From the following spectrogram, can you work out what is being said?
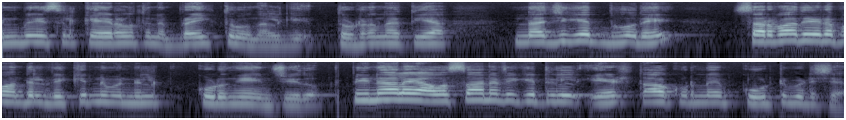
എൻ ബേസിൽ കേരളത്തിന് ബ്രേക്ക് ത്രൂ നൽകി. തുടർന്നെത്തിയ നജികേത് ഭൂതെ സർവാദിയുടെ പന്തിൽ വിക്കറ്റിന് മുന്നിൽ കുടുങ്ങുകയും ചെയ്തു. പിന്നാലെ അവസാന വിക്കറ്റിൽ യേഷ് താക്കൂറിനെ കൂട്ടുപിടിച്ച്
